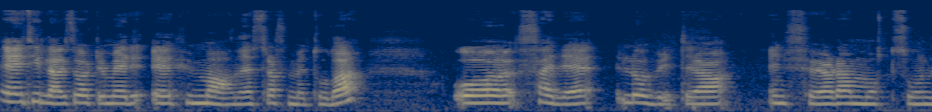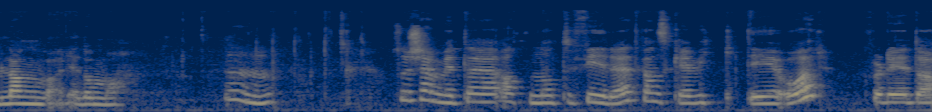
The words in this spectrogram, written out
I tillegg så ble det mer humane straffemetoder, og færre lovbrytere enn før da måtte sone langvarige dommer. Mm. Så kommer vi til 1884, et ganske viktig år. Fordi da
